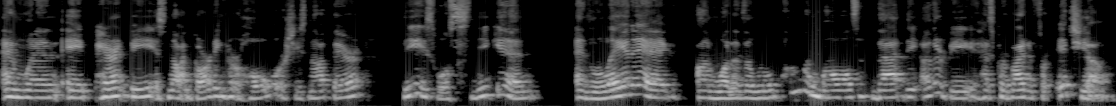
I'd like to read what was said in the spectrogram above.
And when a parent bee is not guarding her hole or she's not there, these will sneak in and lay an egg on one of the little pollen balls that the other bee has provided for its young.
